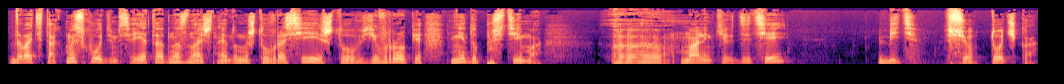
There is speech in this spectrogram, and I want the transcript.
давайте так, мы сходимся, и это однозначно. Я думаю, что в России, что в Европе недопустимо э, маленьких детей бить. Все, точка.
